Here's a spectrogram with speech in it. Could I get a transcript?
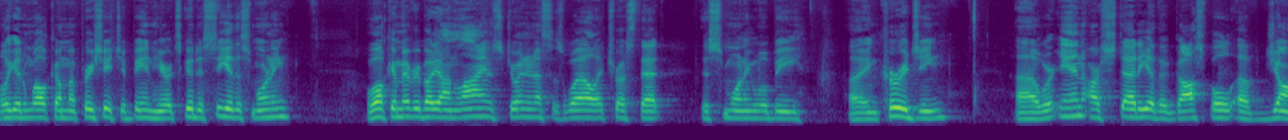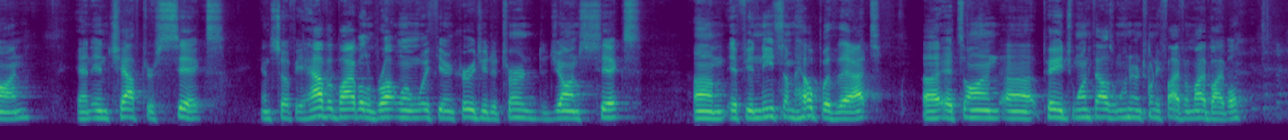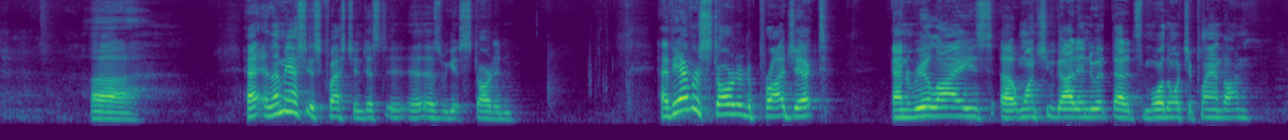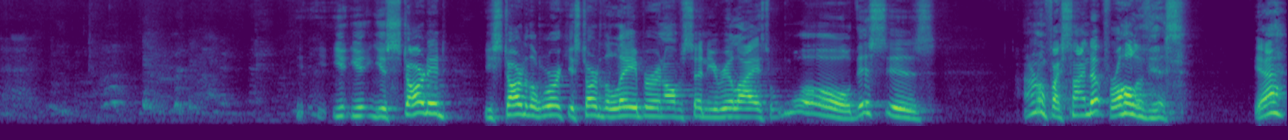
Well, again, welcome. I appreciate you being here. It's good to see you this morning. Welcome everybody online that's joining us as well. I trust that this morning will be uh, encouraging. Uh, we're in our study of the Gospel of John and in chapter 6. And so if you have a Bible and brought one with you, I encourage you to turn to John 6. Um, if you need some help with that, uh, it's on uh, page 1125 in my Bible. Uh, and let me ask you this question just as we get started. Have you ever started a project and realized uh, once you got into it that it's more than what you planned on? You, you, you, started, you started the work, you started the labor, and all of a sudden you realized, whoa, this is, I don't know if I signed up for all of this. Yeah?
